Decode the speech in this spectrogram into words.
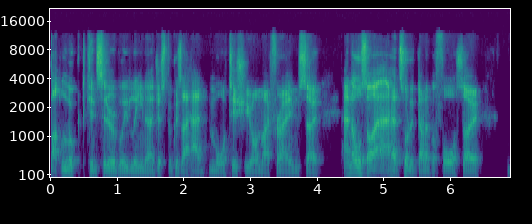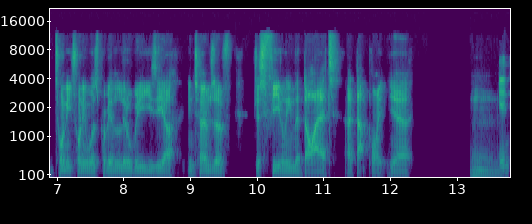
but looked considerably leaner just because I had more tissue on my frame. So, and also I had sort of done it before. So 2020 was probably a little bit easier in terms of just feeling the diet at that point. Yeah. Mm. In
